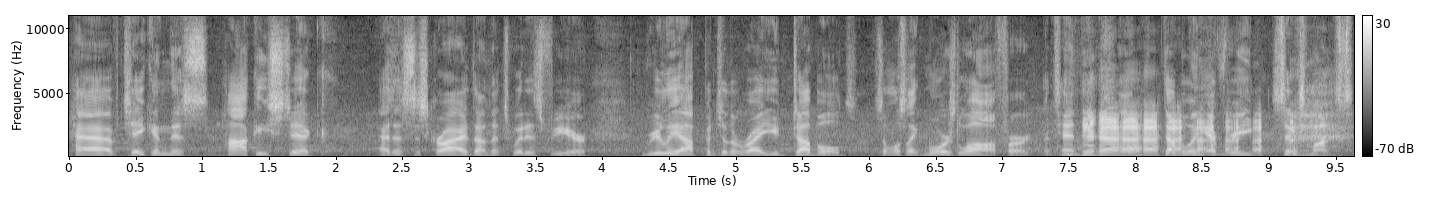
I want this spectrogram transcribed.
have taken this hockey stick, as it's described on the Twitter sphere, really up and to the right, you doubled. It's almost like Moore's Law for attendance, like doubling every six months.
